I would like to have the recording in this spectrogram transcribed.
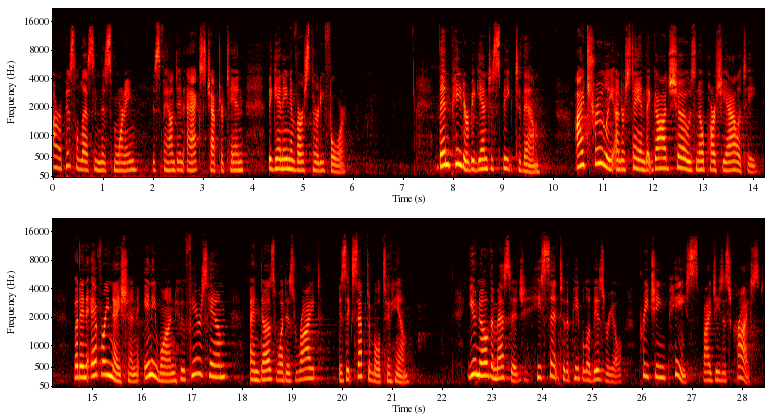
Our epistle lesson this morning is found in Acts chapter 10, beginning in verse 34. Then Peter began to speak to them. I truly understand that God shows no partiality, but in every nation, anyone who fears him and does what is right is acceptable to him. You know the message he sent to the people of Israel, preaching peace by Jesus Christ.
